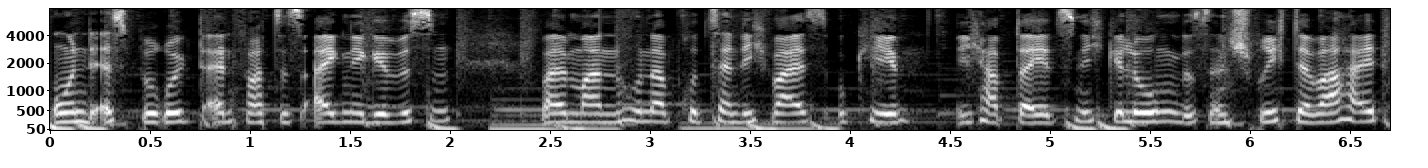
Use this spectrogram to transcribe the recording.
und es beruhigt einfach das eigene Gewissen, weil man hundertprozentig weiß, okay, ich habe da jetzt nicht gelogen, das entspricht der Wahrheit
